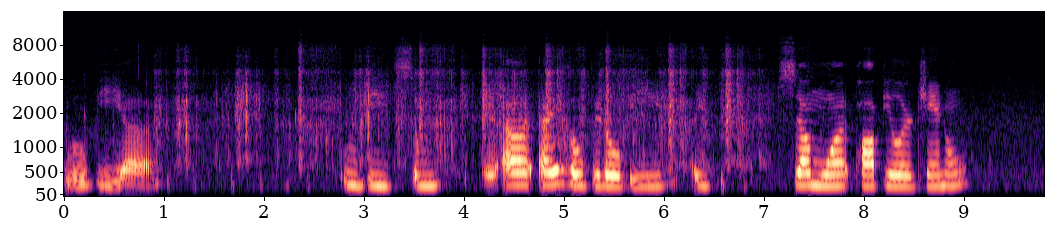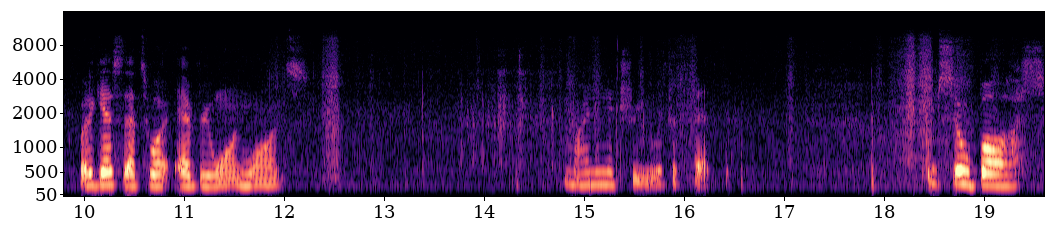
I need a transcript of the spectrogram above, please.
will be, uh, will be some, I, I hope it'll be a somewhat popular channel. But I guess that's what everyone wants. Mining a tree with a feather. I'm so boss.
